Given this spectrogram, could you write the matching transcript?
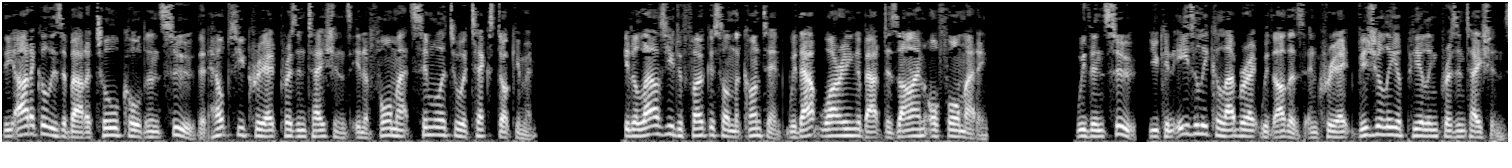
The article is about a tool called Ensue that helps you create presentations in a format similar to a text document. It allows you to focus on the content without worrying about design or formatting. With Ensue, you can easily collaborate with others and create visually appealing presentations.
